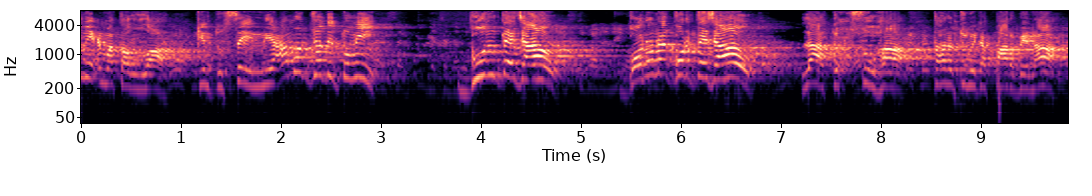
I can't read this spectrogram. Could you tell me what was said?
নি'মাতাল্লাহ। কিন্তু সেই নিয়ামত যদি তুমি গুনতে যাও, গণনা করতে যাও, লা তাহলে তুমি এটা পারবে না।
